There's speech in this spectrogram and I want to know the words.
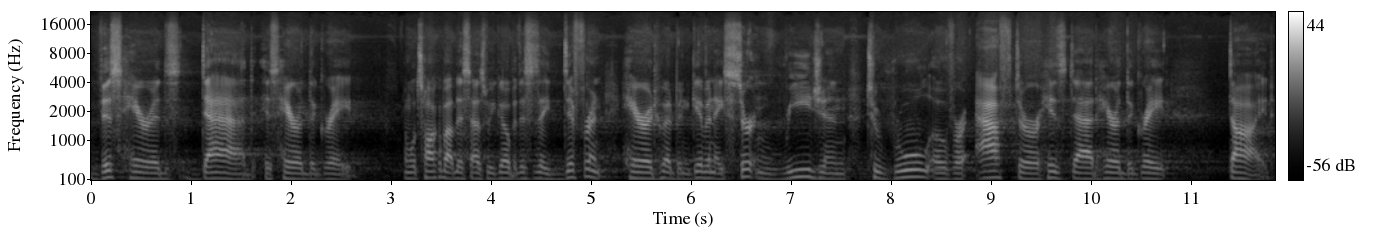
this Herod's dad is Herod the Great. And we'll talk about this as we go, but this is a different Herod who had been given a certain region to rule over after his dad, Herod the Great, died.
